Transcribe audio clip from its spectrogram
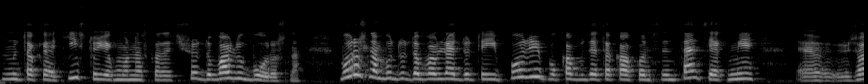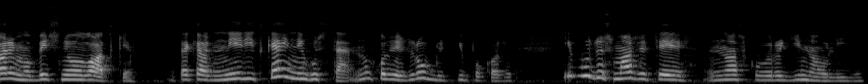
ну, таке тісто, як можна сказати, що добавлю борошна. Борошна буду додавати до тієї пори, поки буде така консистенція, як ми е, жаримо обичні оладки. Таке не рідке і не густе. Ну, коли зроблю, ті покажу. І буду смажити на сковороді на олії.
